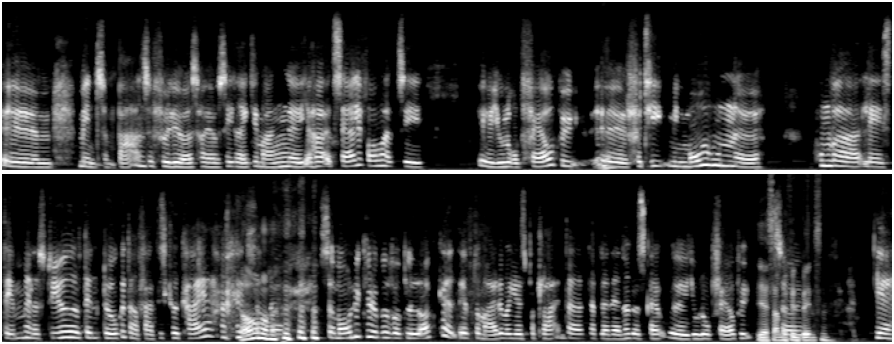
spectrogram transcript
Ja. Øhm, men som barn selvfølgelig også har jeg jo set rigtig mange. Øh, jeg har et særligt forhold til øh, Julerup Færgeby, ja. øh, fordi min mor, hun... Øh, hun var lagde stemme eller styrede den dukke, der faktisk hed Kaja, oh. som, er, som ovenikøbet var blevet opkaldt efter mig. Det var Jesper Klein, der, der blandt andet der skrev øh, Julo Færgeby. Ja, sammen med Finn øh, Benson. Ja,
